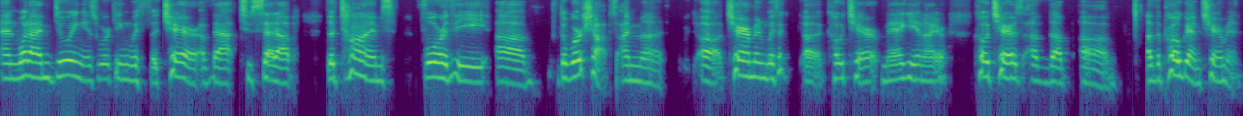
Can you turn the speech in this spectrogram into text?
And what I'm doing is working with the chair of that to set up the times for the uh, the workshops. I'm a, a chairman with a, a, co-chair. Maggie and I are co-chairs of the uh, of the program chairman.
